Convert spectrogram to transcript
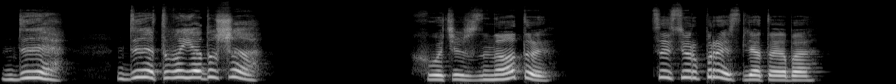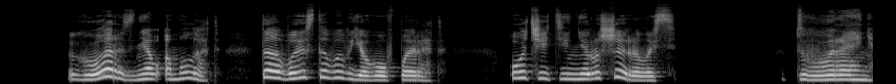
Де? Де твоя душа? Хочеш знати? Це сюрприз для тебе. Гуар зняв амулет та виставив його вперед. Очі тіні розширились. Дурень,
